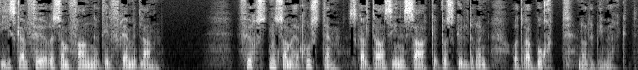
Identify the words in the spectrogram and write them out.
De skal føres som fanger til fremmed land. Fyrsten som er hos dem, skal ta sine saker på skulderen og dra bort når det blir mørkt.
